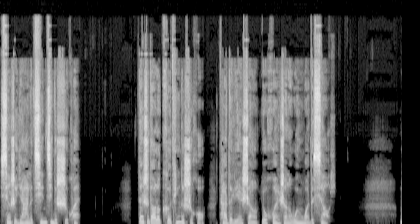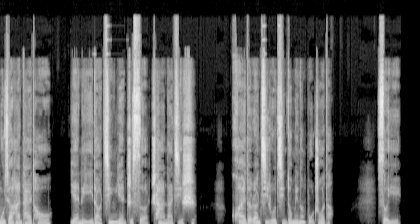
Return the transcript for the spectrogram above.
像是压了千斤的石块。但是到了客厅的时候，他的脸上又换上了温婉的笑意。穆萧寒抬头。眼里一道惊艳之色，刹那即逝，快的让季如锦都没能捕捉到。所以，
